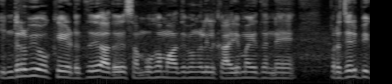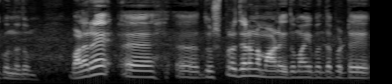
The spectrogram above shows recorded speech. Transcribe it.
ഇന്റർവ്യൂ ഒക്കെ എടുത്ത് അത് സമൂഹ മാധ്യമങ്ങളിൽ കാര്യമായി തന്നെ പ്രചരിപ്പിക്കുന്നതും. വളരെ ദുഷ്പ്രചരണമാണ് ഇതുമായി ബന്ധപ്പെട്ട്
